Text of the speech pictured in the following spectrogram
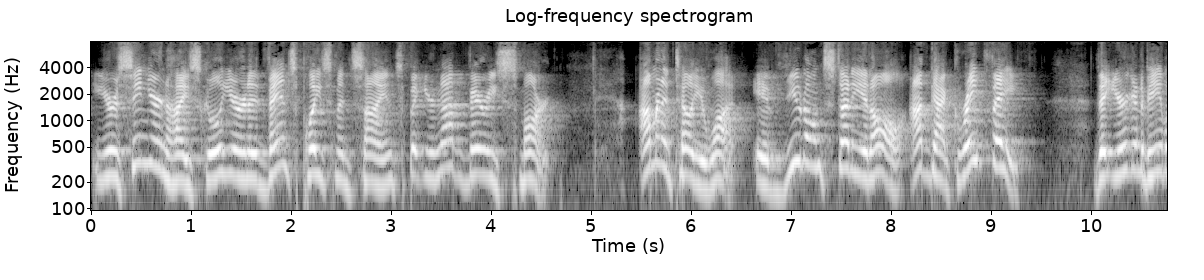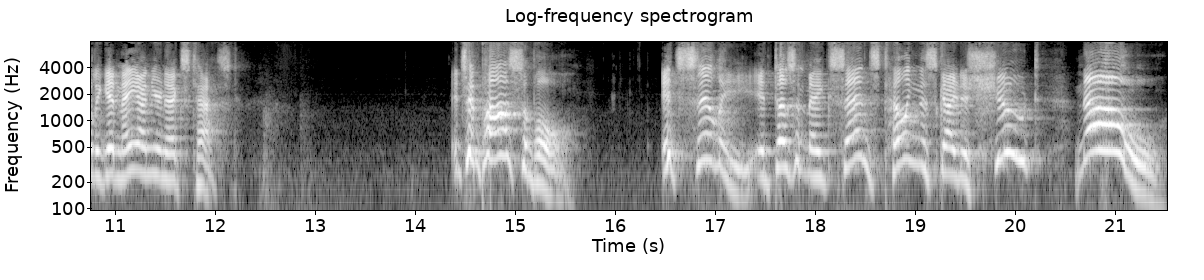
you're a senior in high school, you're in advanced placement science, but you're not very smart. I'm going to tell you what, if you don't study at all, I've got great faith that you're going to be able to get an A on your next test. It's impossible. It's silly. It doesn't make sense. Telling this guy to shoot, no,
